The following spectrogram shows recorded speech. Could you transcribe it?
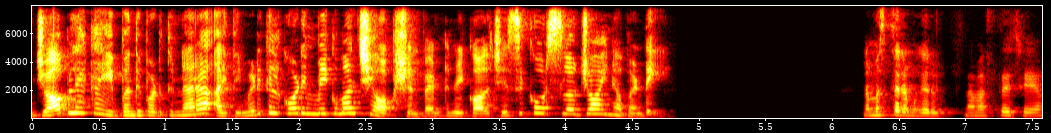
జాబ్ లేక ఇబ్బంది పడుతున్నారా? అయితే మెడికల్ కోడింగ్ మీకు మంచి ఆప్షన్. వెంటనే కాల్ చేసి కోర్సులో జాయిన్ అవ్వండి. నమస్తే రమ్మగారు నమస్తే జయ.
